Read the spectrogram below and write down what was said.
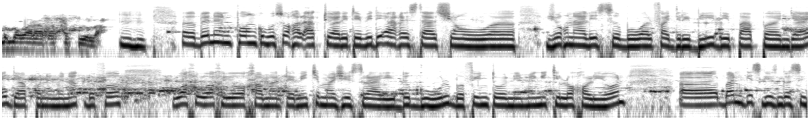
lu mu war a rafetlu la. Mhm. Euh, beneen ponk bu soxal actualité bi di arrestation wu euh, journaliste bu Walfadjri bi di Pape Ndiaye jàpp nañu nag dafa wax wax yoo xamante ni ci magistrat yi dëgguwul ba fi ñu toll nii mi ngi ci loxol yoon euh, ban gis-gis nga si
